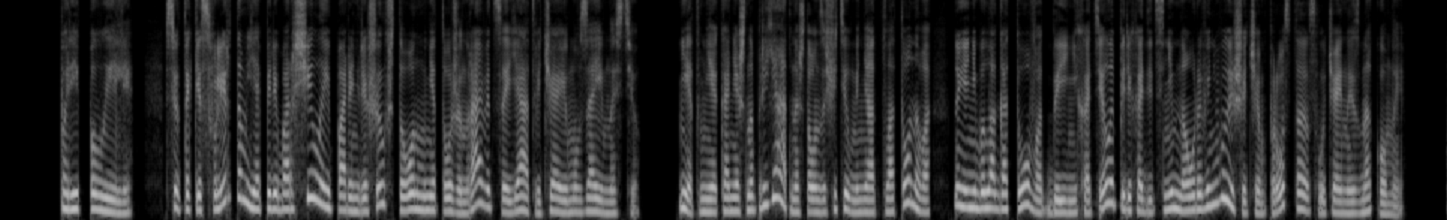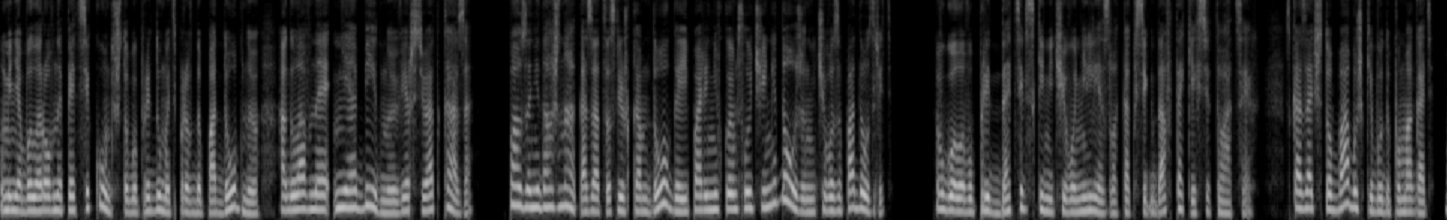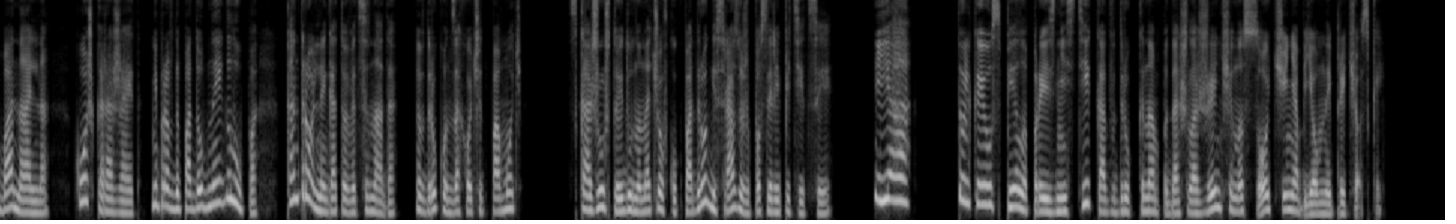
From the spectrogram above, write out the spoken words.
Приплыли. Все таки с флиртом я переборщила, и парень решил, что он мне тоже нравится, и я отвечаю ему взаимностью. Нет, мне, конечно, приятно, что он защитил меня от Платонова, но я не была готова, да и не хотела переходить с ним на уровень выше, чем просто случайные знакомые. У меня было ровно пять секунд, чтобы придумать правдоподобную, а главное, необидную версию отказа. Пауза не должна оказаться слишком долгой, и парень ни в коем случае не должен ничего заподозрить. В голову предательски ничего не лезло, как всегда в таких ситуациях. Сказать, что бабушке буду помогать, банально. Кошка рожает, неправдоподобно и глупо. Контрольной готовиться надо. Вдруг он захочет помочь, Скажу, что иду на ночевку к подруге сразу же после репетиции. Я только и успела произнести, как вдруг к нам подошла женщина с очень объемной прической.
